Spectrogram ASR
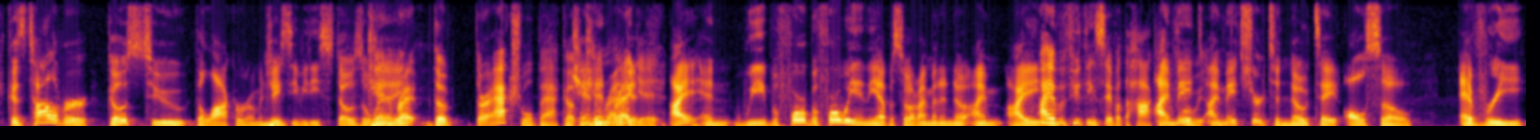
because Tolliver goes to the locker room and JCVD stows away. Mm-hmm. Ken Re- the their actual backup Ken, Ken Reggett. Reggett. I and we before before we end the episode, I'm gonna know. I'm I I have a few things to say about the hockey. I made we- I made sure to notate also every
